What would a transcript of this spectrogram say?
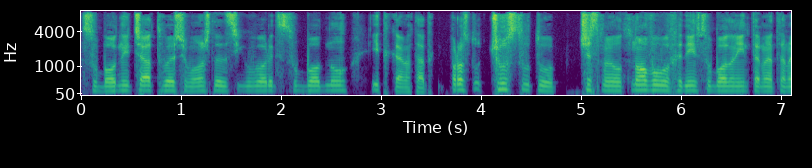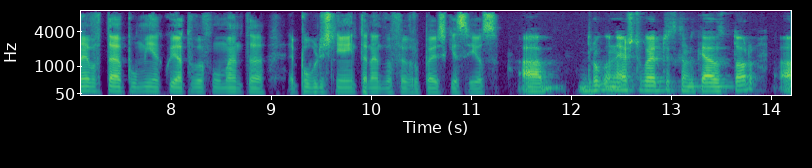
свободни чатове, ще можете да си говорите свободно и така нататък. Просто чувството, че сме отново в един свободен интернет, а не в тая помия, която в момента е публичния интернет в Европейския съюз. А, друго нещо, което искам да кажа за Tor, а,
